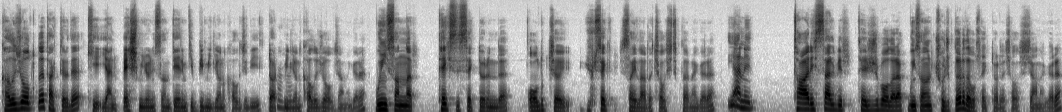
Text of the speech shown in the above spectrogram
kalıcı oldukları takdirde ki yani 5 milyon insanın diyelim ki 1 milyonu kalıcı değil 4 Hı hı. milyonu kalıcı olacağına göre bu insanlar tekstil sektöründe oldukça yüksek sayılarda çalıştıklarına göre yani tarihsel bir tecrübe olarak bu insanların çocukları da bu sektörde çalışacağına göre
